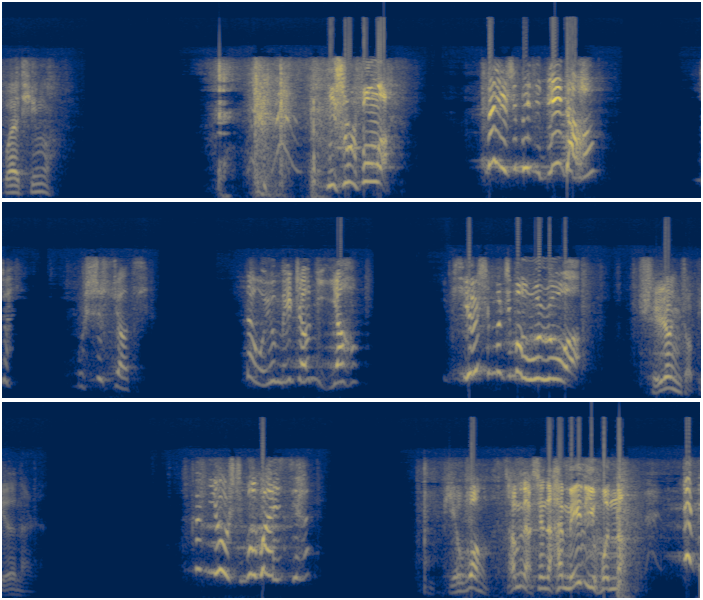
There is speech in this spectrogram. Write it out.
不爱听啊？你是不是疯了？那也是被你逼的。对，我是需要钱，但我又没找你要，你凭什么这么侮辱我？谁让你找别的男人？跟你有什么关系？你别忘了，咱们俩现在还没离婚呢。那现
